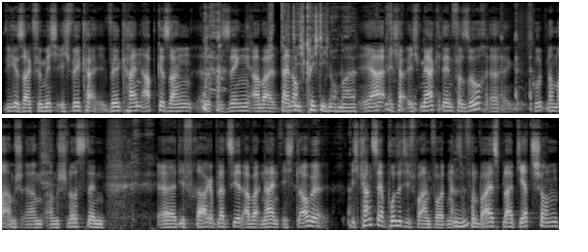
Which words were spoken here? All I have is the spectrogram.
wie gesagt, für mich, ich will, kein, will keinen Abgesang äh, singen, aber ich dachte, dennoch, ich krieg dich noch mal. Ja, ich, ich merke den Versuch. Äh, gut, noch mal am, ähm, am Schluss denn äh, die Frage platziert, aber nein, ich glaube, ich kann es sehr positiv beantworten. Also mhm. von Weiß bleibt jetzt schon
